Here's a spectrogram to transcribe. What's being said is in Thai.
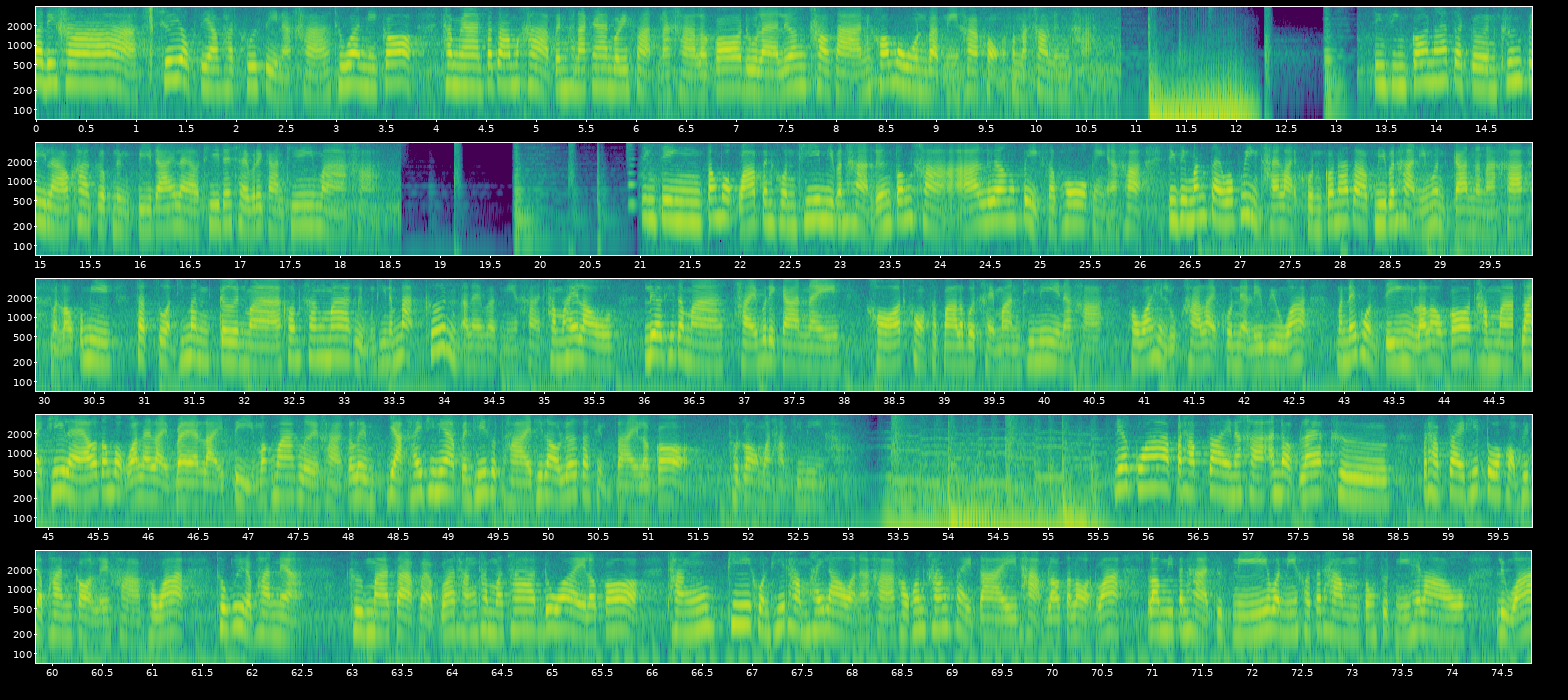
สวัสดีค่ะ ชื่อหยกเสียพัฒน์คูศรีนะคะ ทุกวันนี้ก็ทำงานประจำค่ะ เป็นพนักงานบริษัทนะคะ แล้วก็ดูแลเรื่องข่าวสารข้อมูลแบบนี้ค่ะของสำนักข่าวหนึ่งค่ะ จริงๆ ก็น่าจะเกินครึ่งปีแล้วค่ะ เกือบ 1 ปีได้แล้วที่ได้ใช้บริการที่นี่มาค่ะ จริงๆ ต้องบอกว่าเป็นคนที่มีปัญหาเรื่องต้นขาเรื่องปีกสะโพกอย่างเงี้ยค่ะ จริง ๆ มั่นใจว่าผู้หญิงไทยหลายคนก็น่าจะมีปัญหานี้เหมือนกันนะนะคะ เหมือนเราก็มีสัดส่วนที่มันเกินมาค่อนข้างมาก หรือบางทีน้ำหนักขึ้นอะไรแบบนี้ค่ะทำให้เราเลือกที่จะมาใช้บริการในคอร์สของสปาระเบิดไขมันที่นี่นะคะ ราะว่าเห็นลูกค้าหลายคนเนี่ยรีวิวว่ามันได้ผลจริง แล้วเราก็ทำมาหลายที่แล้วต้องบอกว่าหลาย ๆ แบรนด์หลายสีมาก ๆ เลยค่ะ ก็เลยอยากให้ที่เนี่ยเป็นที่สุดท้ายที่เราเลือกตัดสินใจ แล้วก็ทดลองมาทำที่นี่ค่ะเรียกว่าประทับใจนะคะ อันดับแรกคือประทับใจที่ตัวของผลิตภัณฑ์ก่อนเลยค่ะ เพราะว่าทุกผลิตภัณฑ์เนี่ย คือมาจากแบบว่าทั้งธรรมชาติด้วย แล้วก็ทั้งพี่คนที่ทำให้เราอะนะคะ เขาค่อนข้างใส่ใจถามเราตลอดว่าเรามีปัญหาจุดนี้ วันนี้เขาจะทำตรงจุดนี้ให้เรา หรือว่า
